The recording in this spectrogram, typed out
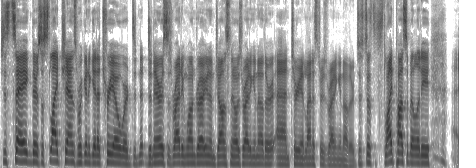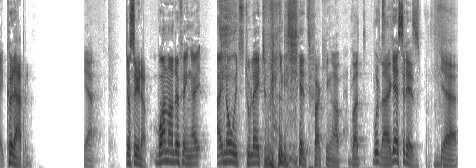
Just saying there's a slight chance we're going to get a trio where da- Daenerys is riding one dragon and Jon Snow is riding another and Tyrion Lannister is riding another. Just a slight possibility. Uh, it could happen. yeah. Just so you know. One other thing, I I know it's too late to bring this shit fucking up, but like, yes, it is. yeah.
